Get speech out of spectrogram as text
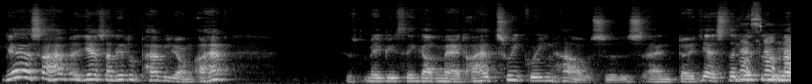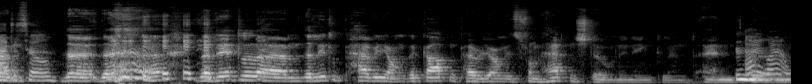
Yes, I have. A, yes, a little pavilion. I have just maybe you think I'm mad. I had three greenhouses, and uh, yes, the That's little, not mad um, at all. The the, the little um, the little pavilion, the garden pavilion, is from Haddonstone in England, and mm-hmm. oh wow,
